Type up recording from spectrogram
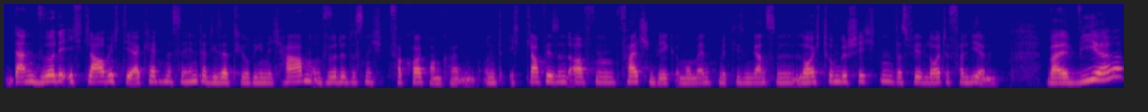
dann würde ich, glaube ich, die Erkenntnisse hinter dieser Theorie nicht haben und würde das nicht verkörpern können. Und ich glaube, wir sind auf dem falschen Weg im Moment mit diesen ganzen Leuchtturmgeschichten, dass wir Leute verlieren. Weil wir,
